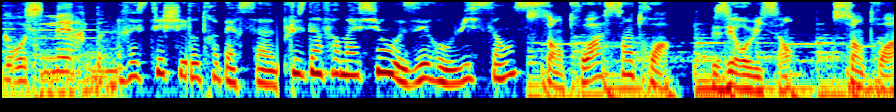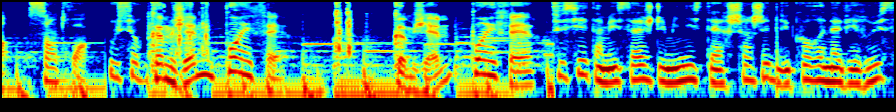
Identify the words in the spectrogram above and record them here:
grosse merde. restez chez d'autres personnes. Plus d'informations au 0800 103 103 0800 103 103 ou sur comme j'aime.fr comme j'aime.fr Ceci est un message du ministère chargé du coronavirus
